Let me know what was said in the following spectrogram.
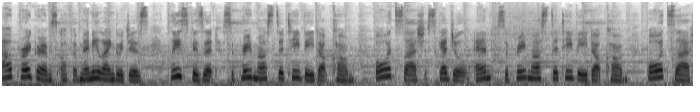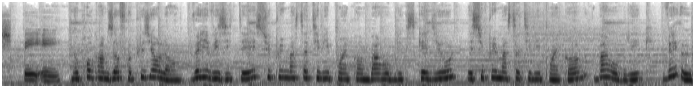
Our programs offer many languages. Please visit suprememastertv.com forward slash schedule and suprememastertv.com forward slash VE. Nos programmes offrent plusieurs langues. Veuillez visiter suprememastertv.com oblique schedule et suprememastertv.com oblique VE.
